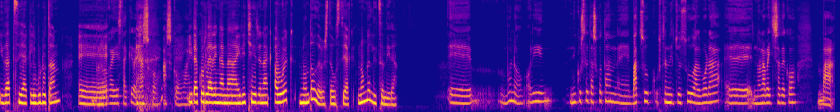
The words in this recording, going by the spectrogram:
idatziak liburutan, e, Berrogei ez daki, bai, asko, asko, bai. irakurlearen gana iritsi direnak hauek, non daude beste guztiak, non gelditzen dira? E, bueno, hori nik uste askotan e, batzuk uzten dituzu albora e, nola esateko ba,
